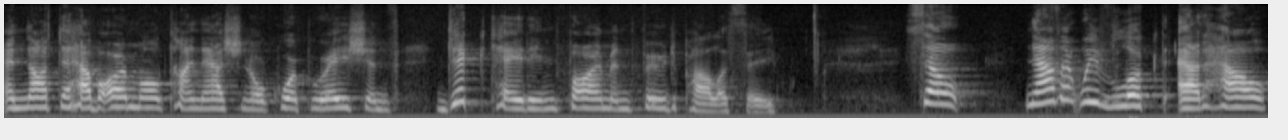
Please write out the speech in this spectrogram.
and not to have our multinational corporations dictating farm and food policy. So now that we've looked at how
